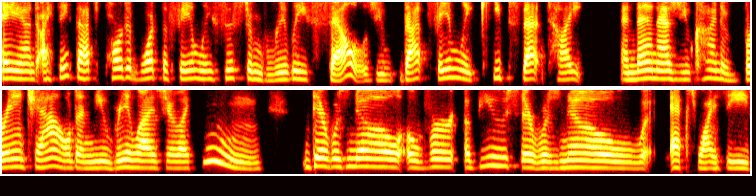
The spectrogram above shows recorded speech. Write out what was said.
and i think that's part of what the family system really sells you that family keeps that tight. And then as you kind of branch out and you realize you're like hmm there was no overt abuse there was no xyz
